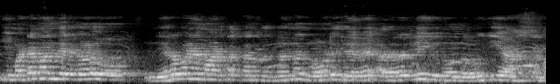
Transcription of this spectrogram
ಈ ಮಠ ಮಂದಿರಗಳು ನಿರ್ವಹಣೆ ಮಾಡ್ತಕ್ಕಂಥದ್ದನ್ನು ನೋಡಿದ್ದೇವೆ. ಅದರಲ್ಲಿ ಇದೊಂದು ರೋಗಿಯ ಆಶ್ರಮ.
